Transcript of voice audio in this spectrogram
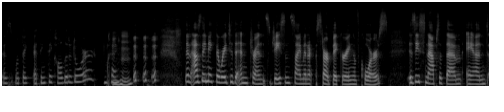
Is what they, I think they called it a door. Okay. Mm-hmm. And as they make their way to the entrance, Jason and Simon start bickering, of course. Izzy snaps at them and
